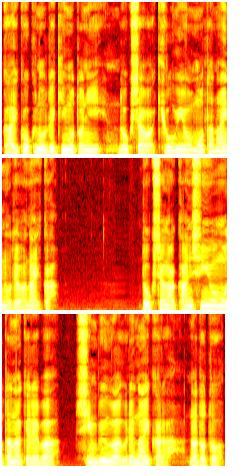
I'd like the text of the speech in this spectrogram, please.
外国の出来事に読者は興味を持たないのではないか。読者が関心を持たなければ新聞は売れないからなどと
